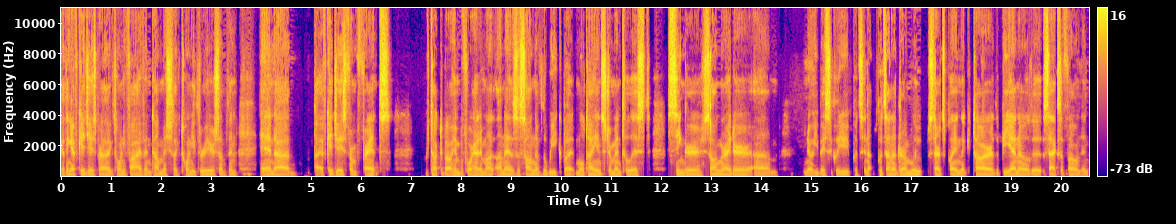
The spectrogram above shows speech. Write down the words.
I think FKJ is probably like twenty five, and Tom Misch like twenty three or something. And uh, uh, FKJ is from France. We've talked about him before, had him on, on as a song of the week, but multi instrumentalist, singer, songwriter. Um, you know, he basically puts in puts on a drum loop, starts playing the guitar, the piano, the saxophone, and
